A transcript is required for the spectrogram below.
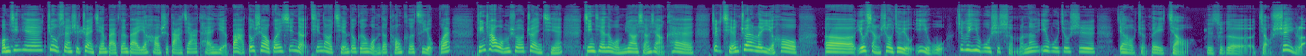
我们今天就算是赚钱百分百也好，是大家谈也罢，都是要关心的。听到钱都跟我们的铜壳子有关。平常我们说赚钱，今天呢，我们要想想看，这个钱赚了以后，呃，有享受就有义务。这个义务是什么呢？义务就是要准备缴。这个缴税了，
